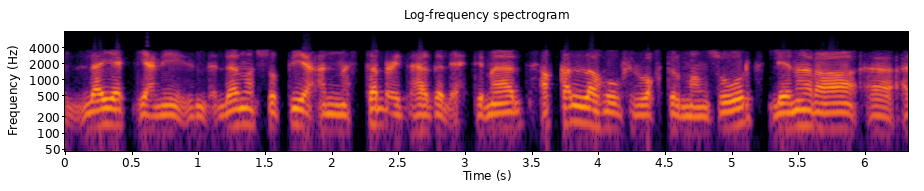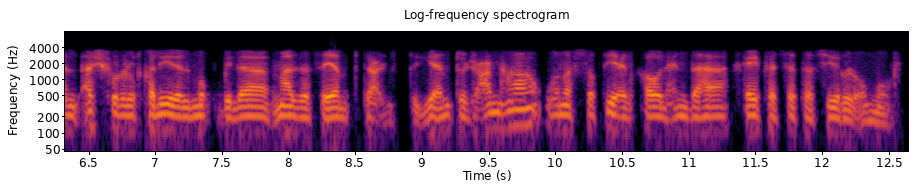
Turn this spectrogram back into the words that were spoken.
لا يك يعني لا نستطيع أن نستبعد هذا الاحتمال أقله في الوقت المنظور لنرى الأشهر القليلة المقبلة ماذا سينتج عنها ونستطيع القول عندها كيف ستسير الأمور.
